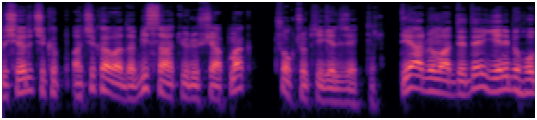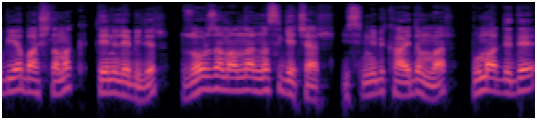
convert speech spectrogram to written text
Dışarı çıkıp açık havada bir saat yürüyüş yapmak çok çok iyi gelecektir. Diğer bir maddede yeni bir hobiye başlamak denilebilir. Zor zamanlar nasıl geçer isimli bir kaydım var. Bu maddede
